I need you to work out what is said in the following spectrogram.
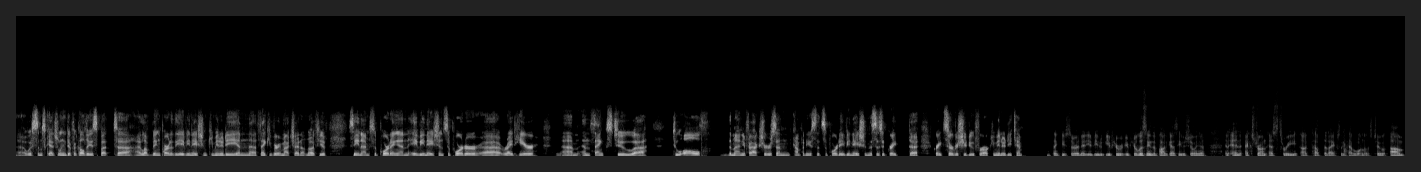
uh, with some scheduling difficulties, but uh, I love being part of the AV Nation community, and uh, thank you very much. I don't know if you've seen, I'm supporting an AV Nation supporter uh, right here, um, and thanks to uh, to all the manufacturers and companies that support AV Nation. This is a great uh, great service you do for our community, Tim. Thank you, sir. And if you if you're if you're listening to the podcast, he was showing a an, an Extron S3 uh, cup that I actually have one of those too. Um,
